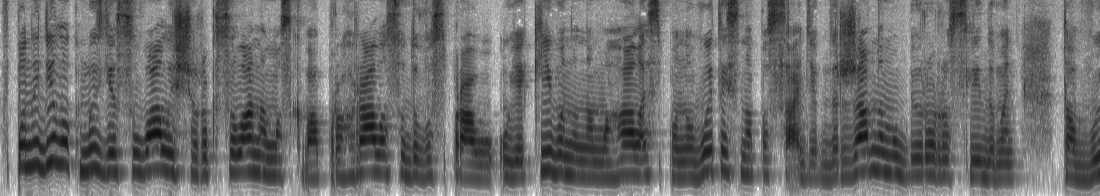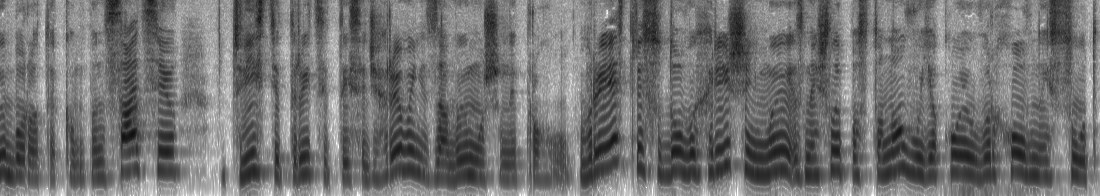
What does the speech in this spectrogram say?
В понеділок ми з'ясували, що Роксолана Москва програла судову справу, у якій вона намагалась поновитись на посаді в Державному бюро розслідувань та вибороти компенсацію в 230 тисяч гривень за вимушений прогул. В реєстрі судових рішень ми знайшли постанову, якою Верховний суд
